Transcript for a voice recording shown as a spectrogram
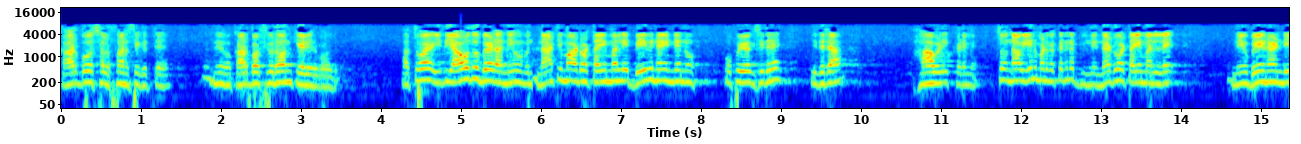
ಕಾರ್ಬೋಸಲ್ಫಾನ್ ಸಿಗುತ್ತೆ. ನೀವು ಕಾರ್ಬೋಫ್ಯೂರೋನ್ ಕೇಳಿರಬಹುದು ಅಥವಾ ಇದು ಯಾವುದು ಬೇಡ, ನೀವು ನಾಟಿ ಮಾಡುವ ಟೈಮಲ್ಲಿ ಬೇವಿನ ಎಣ್ಣೆಯನ್ನು ಉಪಯೋಗಿಸಿದ್ರೆ ಇದರ ಹಾವಳಿ ಕಡಿಮೆ. ಸೊ ನಾವು ಏನು ಮಾಡಬೇಕಂದ್ರೆ, ನಡುವ ಟೈಮಲ್ಲೇ ನೀವು ಬೇವಿನ ಹಂಡಿ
